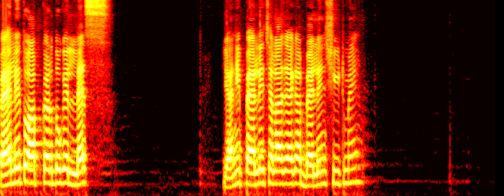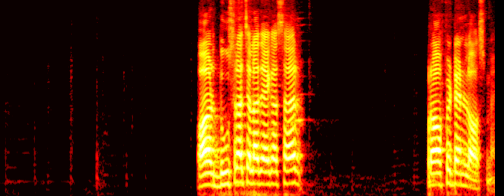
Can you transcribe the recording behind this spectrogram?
पहले तो आप कर दोगे लेस यानी पहले चला जाएगा बैलेंस शीट में। और दूसरा चला जाएगा सर प्रॉफिट एंड लॉस में।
